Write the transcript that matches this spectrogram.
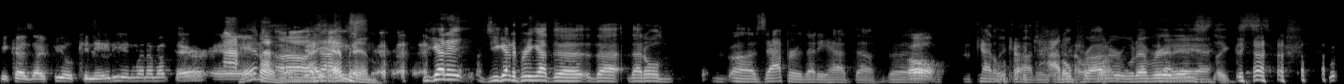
because I feel Canadian when I'm up there. And Channel him. Ah, I am him. You gotta you gotta bring out the the that old uh, zapper that he had the the, Oh. the cattle Like prod. a or cattle whatever. prod or whatever Yeah, it is. yeah, Like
